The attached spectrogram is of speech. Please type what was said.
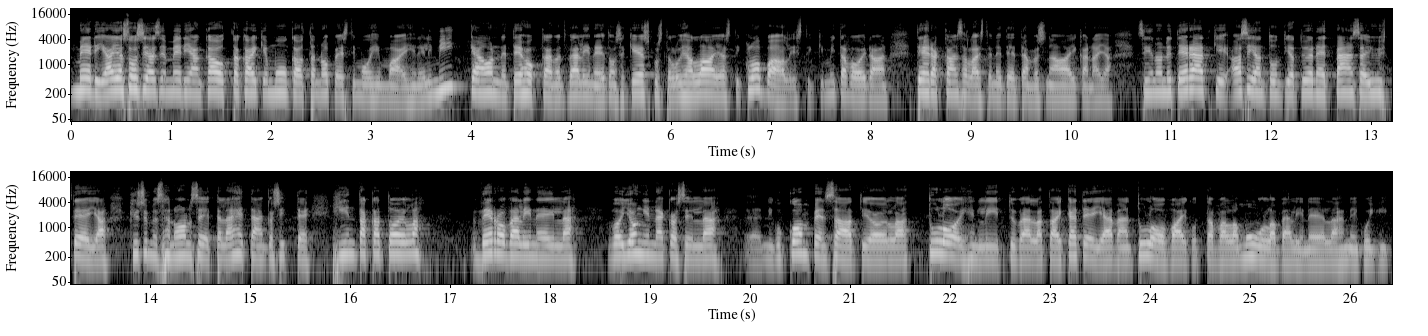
media ja sosiaalisen median kautta, kaiken muun kautta nopeasti muihin maihin. Eli mitkä on ne tehokkaimmat välineet, on se keskustelu ihan laajasti globaalistikin, mitä voidaan tehdä kansalaisten eteen tämmöisenä aikana. Ja siinä on nyt erätkin asiantuntijat työneet päänsä yhteen ja kysymyshän on se, että lähdetäänkö sitten hintakatoilla, verovälineillä, voi jonkinnäköisillä eh, niin kuin kompensaatioilla, tuloihin liittyvällä tai käteen jäävään tuloon vaikuttavalla muulla välineellä, niin kuin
